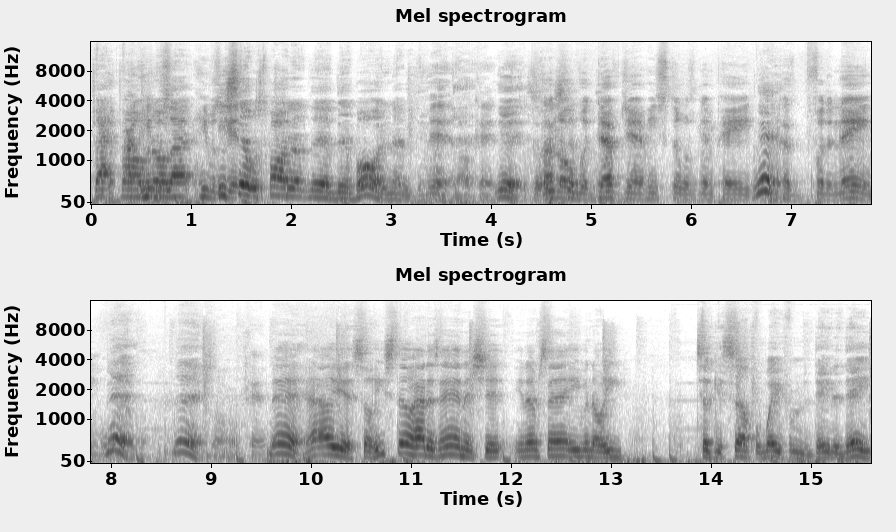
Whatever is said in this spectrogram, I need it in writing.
Phat He Farm and all was- that, he he, was getting- still was part of their, their board and everything. Yeah, like that. okay. Yeah, Because so I know still- with Def Jam, he still was getting paid Yeah. because for the name. or Yeah. whatever. Yeah. So okay. Yeah, hell yeah. So he still had his hand in shit, you know what I'm saying? Even though he took himself away from the day to day,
